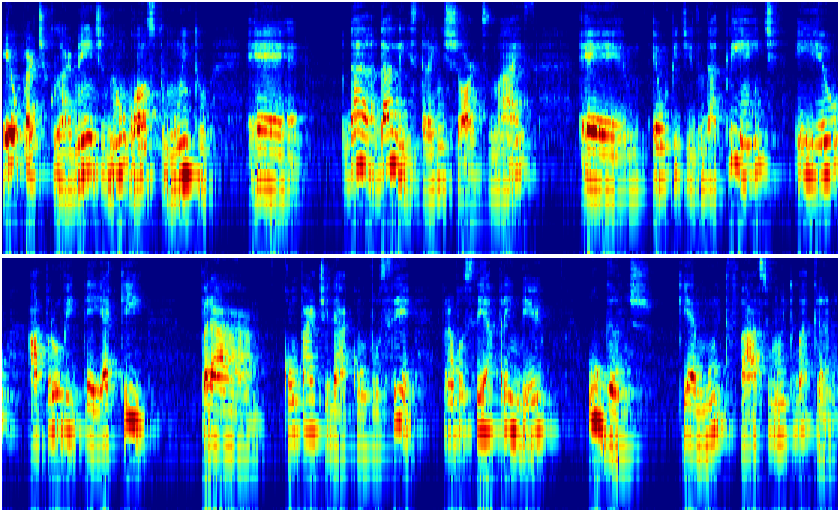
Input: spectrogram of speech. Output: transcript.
Eu, particularmente, não gosto muito é, da, da listra em shorts, mas é, é um pedido da cliente e eu aproveitei aqui para compartilhar com você, para você aprender o gancho, que é muito fácil, muito bacana.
